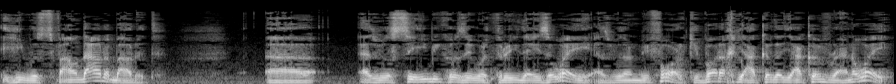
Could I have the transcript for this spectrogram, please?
he was found out about it. Uh, as we'll see, because they were three days away, as we learned before. Kivorach Yaakov, that Yaakov ran away.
